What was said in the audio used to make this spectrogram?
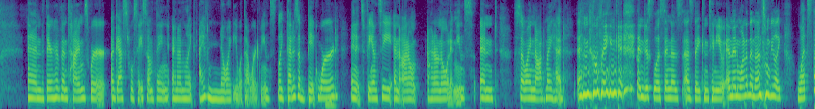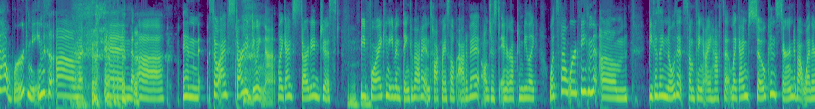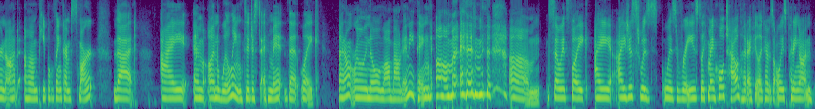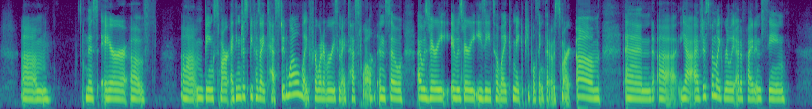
and there have been times where a guest will say something and I'm like, I have no idea what that word means. Like that is a big word and it's fancy and I don't I don't know what it means. And so I nod my head and like and just listen as as they continue. And then one of the nuns will be like, "What's that word mean?" Um and uh and so I've started doing that. Like I've started just mm-hmm. before I can even think about it and talk myself out of it, I'll just interrupt and be like, "What's that word mean?" Um because I know that's something I have to like. I'm so concerned about whether or not um, people think I'm smart that I am unwilling to just admit that like I don't really know a lot about anything. Um, and um, so it's like I I just was was raised like my whole childhood. I feel like I was always putting on um, this air of um, being smart. I think just because I tested well, like for whatever reason, I test well, and so I was very. It was very easy to like make people think that I was smart. Um, and uh, yeah, I've just been like really edified in seeing.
